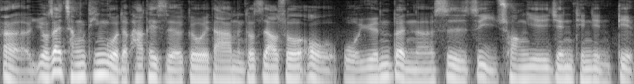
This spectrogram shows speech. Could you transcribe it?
呃，有在常听我的 podcast 的各位大家们都知道说，哦，我原本呢是自己创业一间甜点店，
